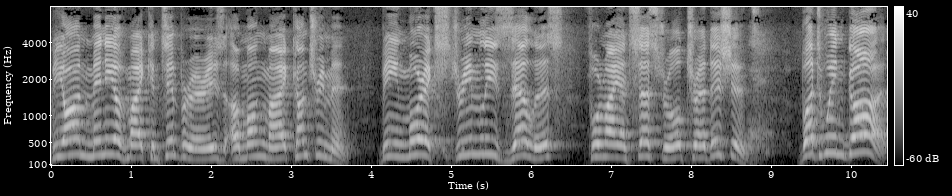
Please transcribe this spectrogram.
beyond many of my contemporaries among my countrymen, being more extremely zealous for my ancestral traditions. But when God,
